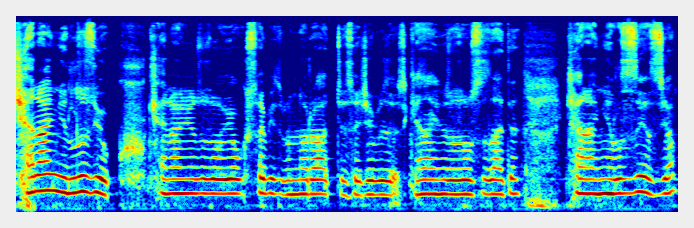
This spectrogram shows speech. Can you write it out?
Kenan Yıldız yok. Kenan Yıldız yoksa biz bunu rahatça seçebiliriz. Kenan Yıldız olsa zaten Kenan Yıldız yazacağım.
